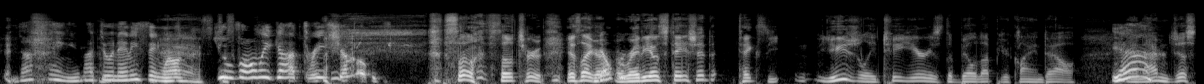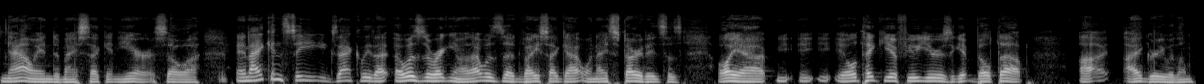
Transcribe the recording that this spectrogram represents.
Nothing. You're not doing anything wrong. Yeah, it's You've only got three shows. so so true. It's like a, Nope. a radio station takes usually two years to build up your clientele. Yeah. and I'm just now into my second year. So, uh, and I can see exactly that. That was the you know that was the advice I got when I started. It says, "Oh yeah, it'll take you a few years to get built up." Uh, I agree with them.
